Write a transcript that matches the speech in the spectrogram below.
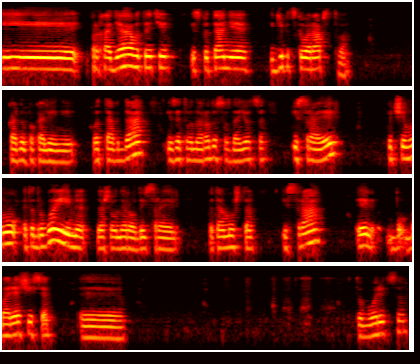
и проходя вот эти испытания египетского рабства в каждом поколении, вот тогда из этого народа создается Израиль. Почему это другое имя нашего народа Израиль? Потому что Исра, Эль, борящийся, э, кто борется,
